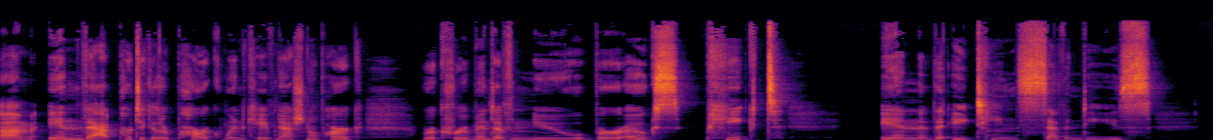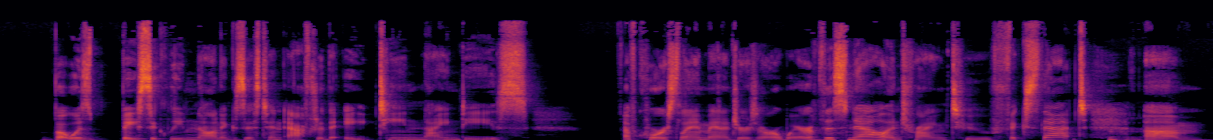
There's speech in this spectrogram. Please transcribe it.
Um, in that particular park, Wind Cave National Park, recruitment of new bur oaks peaked in the 1870s but was basically non existent after the 1890s. Of course, land managers are aware of this now and trying to fix that, mm-hmm. um,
